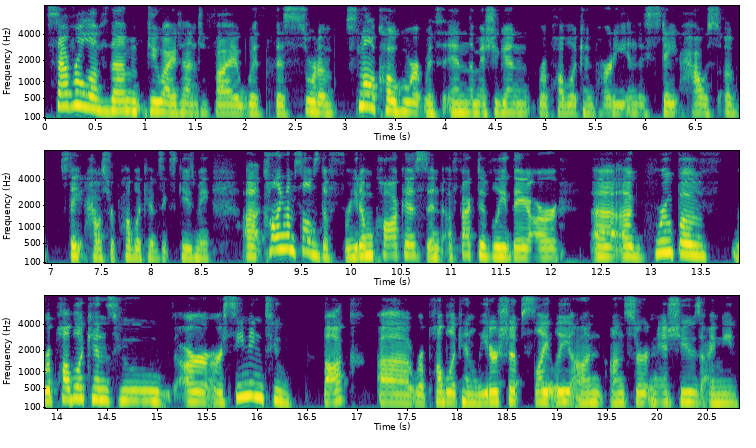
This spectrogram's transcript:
several of them do identify with this sort of small cohort within the Michigan Republican Party in the state house of state house Republicans, excuse me, uh, calling themselves the Freedom Caucus, and effectively they are uh, a group of Republicans who are, are seeming to buck uh, Republican leadership slightly on on certain issues. I mean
